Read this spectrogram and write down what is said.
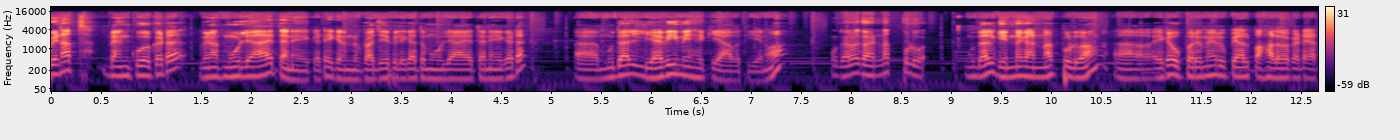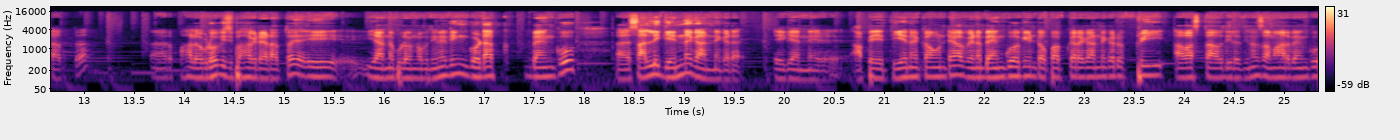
වෙනත් බැංකුවකට වෙනත් මූල්‍යය තැනයකට එකන රජය පිළිගත මූල්‍ය අයතනයකට මුදල් ලියවීමේ හැකියාව තියෙනවා මුදල් ගන්නත් පුළුව මුදල් ගෙන්න්න ගන්නත් පුළුවන්. එක උපරමේ රුපියල් පහලවකට යටත්ව පහලොකඩෝ විසිපහකට යටත්ව ඒ යන්න පුළුවන්ගම දින තින් ගොඩක් බැංකු සල්ලි ගෙන්න්න ගන්න එකට ඒගැන්නේ අපේ තියන කවන්ට වෙන බැංකුවකින් ටොප් කරගන්නකට ප්‍රී අවස්ථාව දිල තින සමහර බැංකු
